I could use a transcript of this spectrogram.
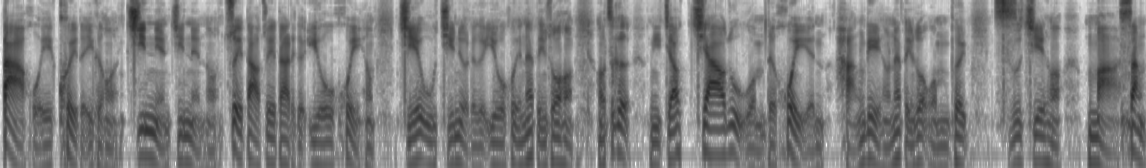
大回馈的一个哈，今年今年哦最大最大的一个优惠哈，绝无仅有的一个优惠。那等于说哈哦这个你只要加入我们的会员行列哈，那等于说我们会直接哈马上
